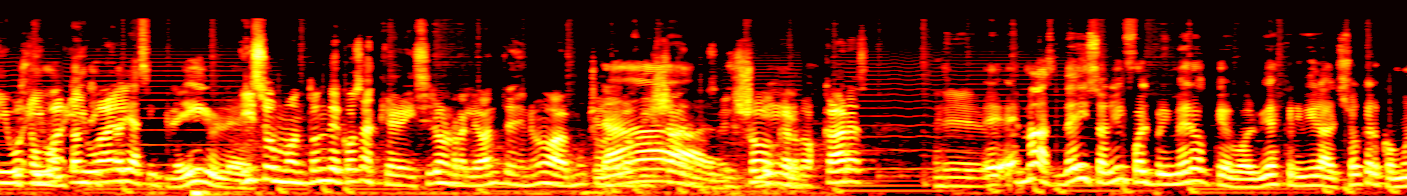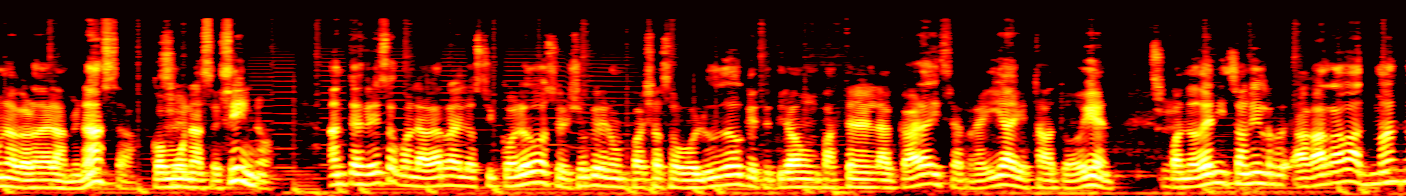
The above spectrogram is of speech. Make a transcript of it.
igual- hizo un igual- montón de igual historias increíbles. Hizo un montón de cosas que hicieron relevantes de nuevo a muchos de los villanos. El Joker, sí. dos caras. eh, Eh, es más, Dennis O'Neill fue el primero que volvió a escribir al Joker como una verdadera amenaza, como Sí. un asesino. Antes de eso, con la guerra de los psicólogos, el Joker era un payaso boludo que te tiraba un pastel en la cara y se reía y estaba todo bien. Sí. Cuando Dennis O'Neill agarra a Batman,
